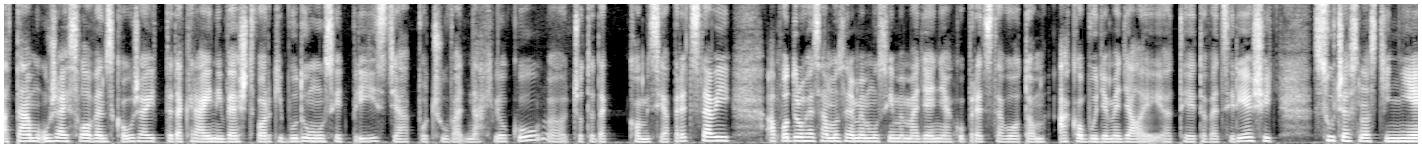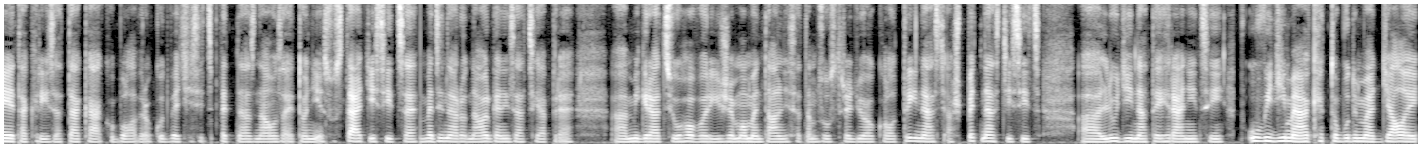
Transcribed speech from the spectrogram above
A tam už aj Slovensko, už aj teda krajiny V4 budú musieť prísť a počúvať na chvíľku, čo teda komisia predstaví. A po druhé, samozrejme, musíme mať aj nejakú predstavu o tom, ako budeme ďalej e, tieto veci riešiť. V súčasnosti nie je tá kríza taká, ako bola v roku 2015. Naozaj to nie sú 100 tisíce. Medzinárodná organizácia pre e, migráciu hovorí, že momentálne sa tam sústreďuje okolo 13 až 15 tisíc e, ľudí na tej hranici. Uvidíme, aké to bude mať ďalej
